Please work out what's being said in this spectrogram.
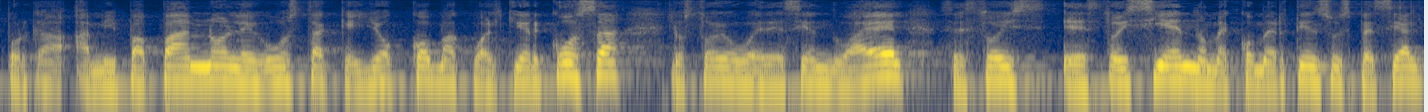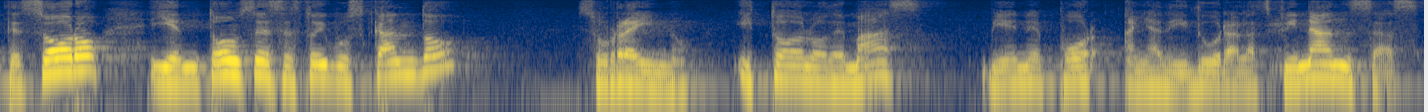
porque a, mi papá no le gusta que yo coma cualquier cosa, lo estoy obedeciendo a él, estoy, estoy siendo, me convertí en su especial tesoro, y entonces estoy buscando su reino. Y todo lo demás viene por añadidura. Las finanzas,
